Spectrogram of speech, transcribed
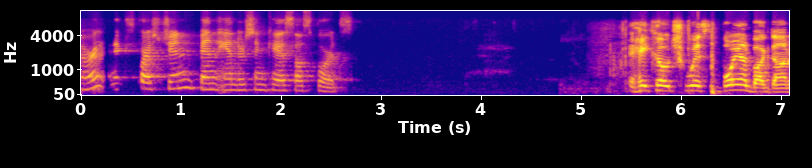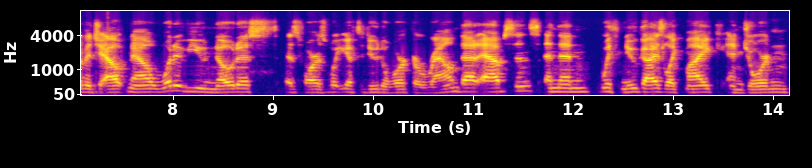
All right, next question, Ben Anderson, KSL Sports. Hey, coach, with Bojan Bogdanović out now, what have you noticed as far as what you have to do to work around that absence? And then with new guys like Mike and Jordan,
